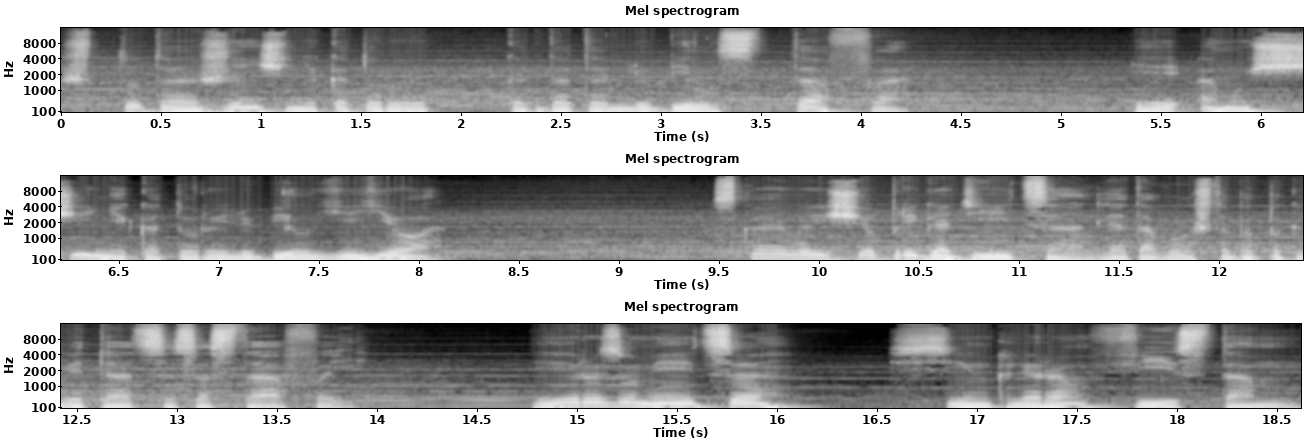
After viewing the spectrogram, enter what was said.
Что-то о женщине, которую когда-то любил Стаффа. И о мужчине, который любил ее. Скайла еще пригодится для того, чтобы поквитаться со Стаффой. И, разумеется, Синклером Фистом.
